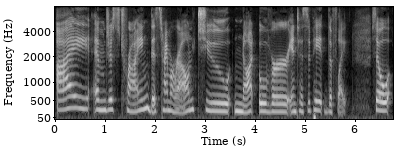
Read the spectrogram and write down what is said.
I am just trying this time around to not over anticipate the flight. So,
